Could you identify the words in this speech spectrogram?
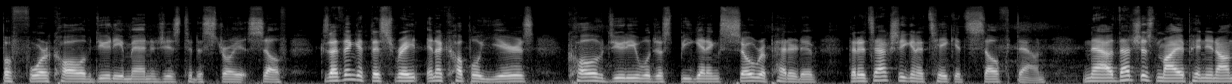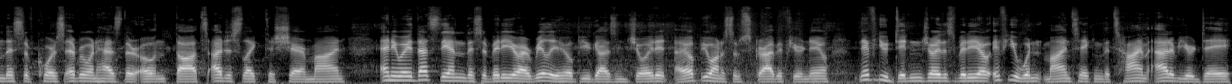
before Call of Duty manages to destroy itself. Because I think at this rate, in a couple years, Call of Duty will just be getting so repetitive that it's actually going to take itself down. Now, that's just my opinion on this. Of course, everyone has their own thoughts. I just like to share mine. Anyway, that's the end of this video. I really hope you guys enjoyed it. I hope you want to subscribe if you're new. If you did enjoy this video, if you wouldn't mind taking the time out of your day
